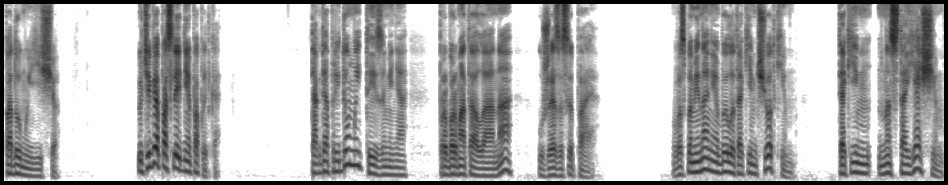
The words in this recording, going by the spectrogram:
Подумай еще. У тебя последняя попытка. «Тогда придумай ты за меня», — пробормотала она, уже засыпая. Воспоминание было таким четким, таким настоящим,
